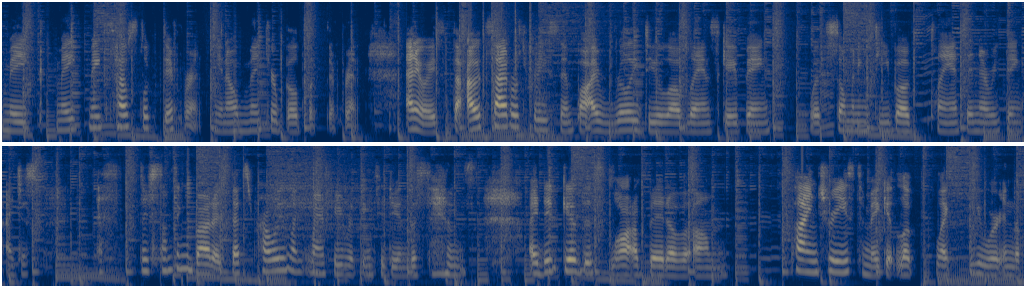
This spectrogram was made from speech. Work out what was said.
make make makes house look different you know make your build look different. Anyways the outside was pretty simple. I really do love landscaping with so many debug plants and everything. I just there's something about it that's probably like my favorite thing to do in the sims. I did give this lot a bit of um pine trees to make it look like you were in the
